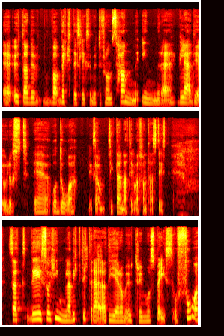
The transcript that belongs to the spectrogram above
eh, utan det var, väcktes liksom utifrån hans inre glädje och lust. Eh, och då liksom, tyckte han att det var fantastiskt. Så att det är så himla viktigt det där att ge dem utrymme och space och få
